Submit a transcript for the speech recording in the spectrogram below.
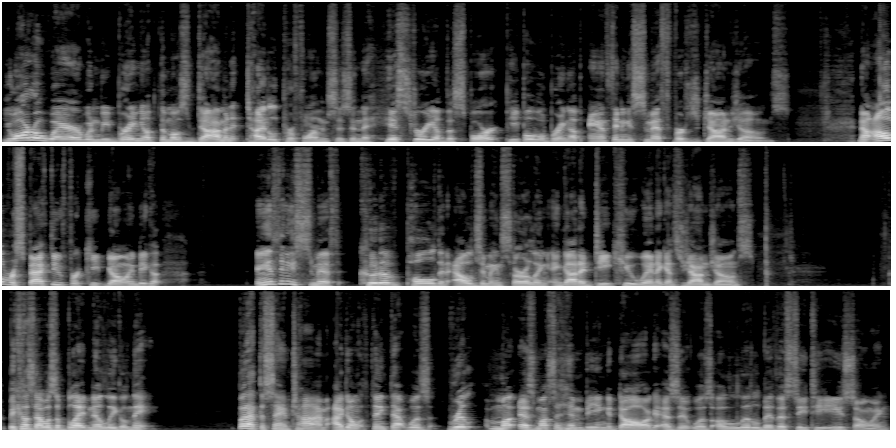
you are aware when we bring up the most dominant title performances in the history of the sport, people will bring up Anthony Smith versus Jon Jones. Now, I'll respect you for keep going because Anthony Smith could have pulled an Aljamain Sterling and got a DQ win against Jon Jones because that was a blatant illegal knee. But at the same time, I don't think that was real as much of him being a dog as it was a little bit of the CTE sewing,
